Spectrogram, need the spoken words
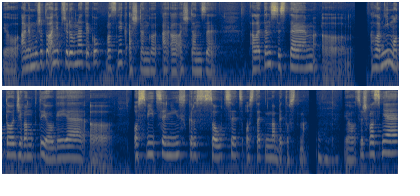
Jo, a nemůžu to ani přirovnat jako vlastně k aštango, a, a, aštanze, ale ten systém uh, hlavní moto Jivamukti yogi je uh, osvícení skrz soucit s ostatníma bytostma. Mm-hmm. Jo, což vlastně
